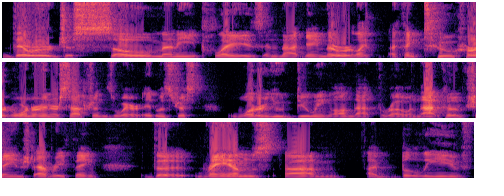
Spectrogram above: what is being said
there were just so many plays in that game. There were like I think two Kurt Warner interceptions where it was just what are you doing on that throw, and that could have changed everything. The Rams, um, I believe,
